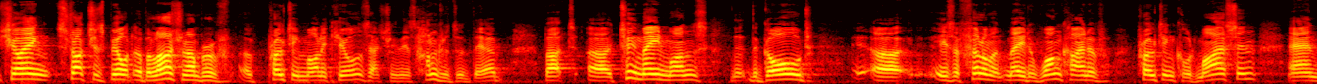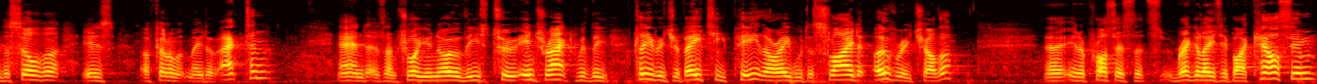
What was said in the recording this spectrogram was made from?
showing structures built of a large number of, of, protein molecules. Actually, there's hundreds of there, but uh, two main ones. The, the gold uh, is a filament made of one kind of protein called myosin, and the silver is a filament made of actin. And as I'm sure you know, these two interact with the cleavage of ATP. They're able to slide over each other uh, in a process that's regulated by calcium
